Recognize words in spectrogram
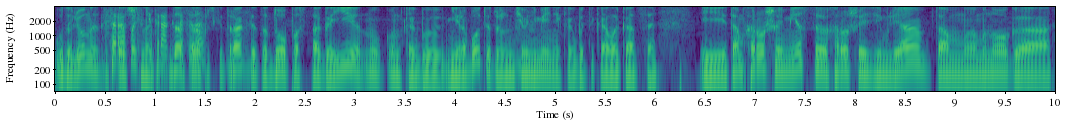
удаленность достаточно. тракт. Да, Сарапульский тракт, это до поста ГАИ. Ну, он как бы не работает уже, но тем не менее, как бы такая локация. И там хорошее место, хорошая земля, там много,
